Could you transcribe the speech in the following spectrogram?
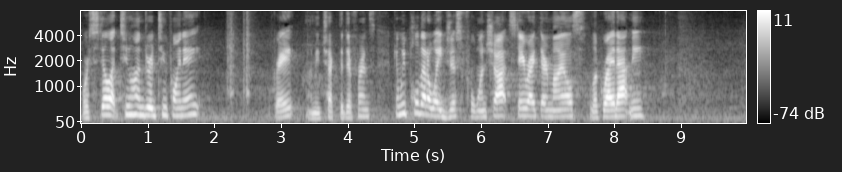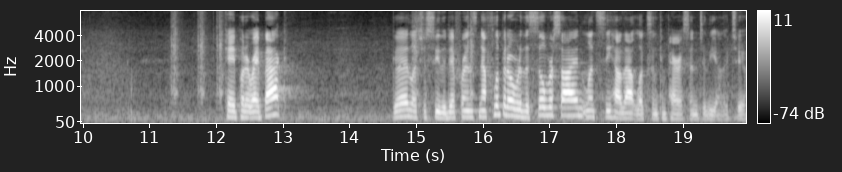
We're still at 200, 2.8. Great. Let me check the difference. Can we pull that away just for one shot? Stay right there, Miles. Look right at me. Okay, put it right back. Good, let's just see the difference. Now flip it over to the silver side. Let's see how that looks in comparison to the other two.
